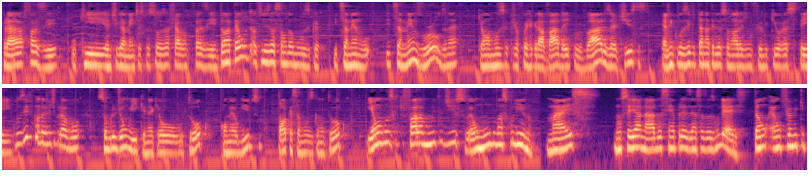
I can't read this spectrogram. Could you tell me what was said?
para fazer o que antigamente as pessoas achavam que fazia. Então até a utilização da música It's a, Man, It's a Man's World, né? que é uma música que já foi regravada aí por vários artistas, ela inclusive está na trilha sonora de um filme que eu citei, inclusive quando a gente gravou sobre o John Wick, né, que é o, o Troco, com Mel Gibson, toca essa música no Troco. E é uma música que fala muito disso, é um mundo masculino, mas não seria nada sem a presença das mulheres. Então é um filme que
